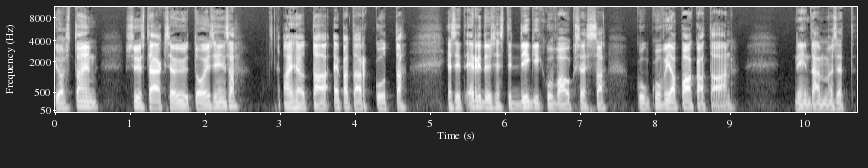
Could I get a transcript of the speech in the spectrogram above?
jostain syystä X ja Y toisiinsa, aiheuttaa epätarkkuutta. Ja sitten erityisesti digikuvauksessa, kun kuvia pakataan, niin tämmöiset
